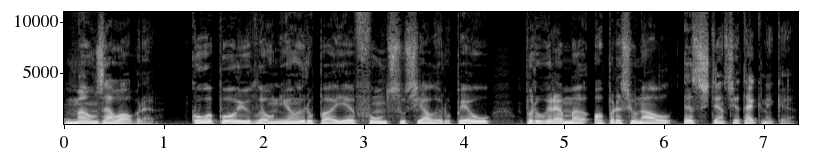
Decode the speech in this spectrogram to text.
Mãos à obra. Com o apoio da União Europeia, Fundo Social Europeu, Programa Operacional Assistência Técnica.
